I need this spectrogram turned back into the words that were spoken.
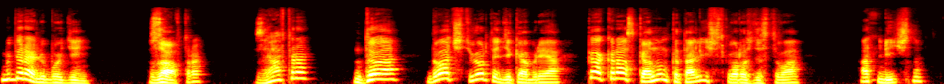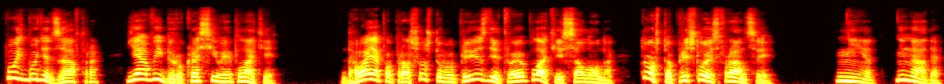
Выбирай любой день». «Завтра». «Завтра?» «Да, 24 декабря. Как раз канун католического Рождества. Отлично. Пусть будет завтра. Я выберу красивое платье. Давай я попрошу, чтобы привезли твое платье из салона. То, что пришло из Франции. Нет, не надо.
